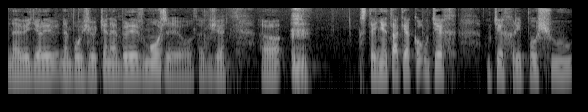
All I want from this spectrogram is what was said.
neviděli nebo v životě nebyli v moři. Jo? Takže uh, stejně tak jako u těch, u těch rypošů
